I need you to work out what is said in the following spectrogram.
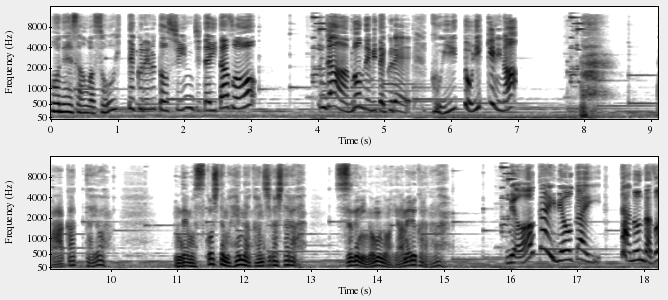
お姉さんはそう言ってくれると信じていたぞ。じゃあ、飲んでみてくれ。ぐいっと一気にな。分かったよ。でも少しでも変な感じがしたら、すぐに飲むのはやめるからな。了解了解。頼んだぞ。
